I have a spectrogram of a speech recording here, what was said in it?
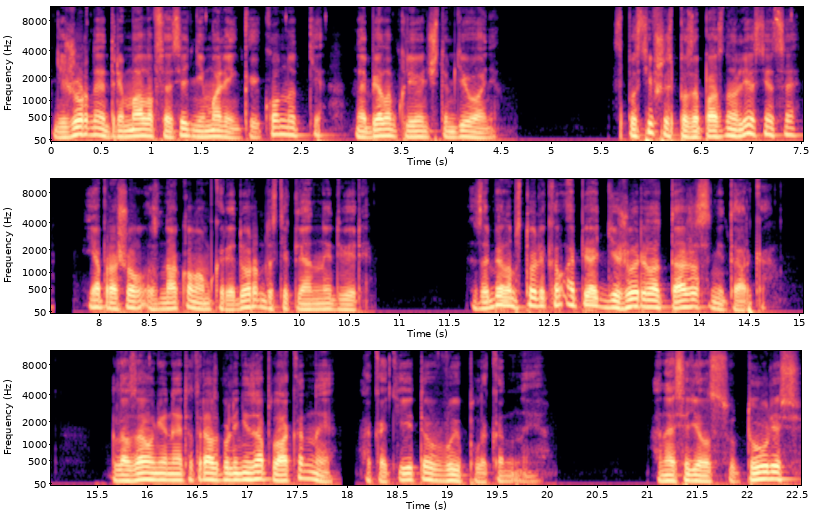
Дежурная дремала в соседней маленькой комнатке на белом клеенчатом диване. Спустившись по запасной лестнице, я прошел знакомым коридором до стеклянной двери. За белым столиком опять дежурила та же санитарка. Глаза у нее на этот раз были не заплаканные, а какие-то выплаканные. Она сидела сутулясь,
